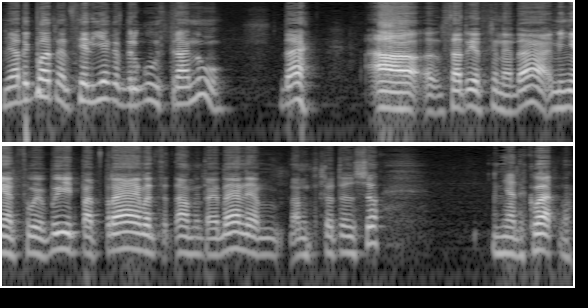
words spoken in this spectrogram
Неадекватная цель ехать в другую страну, да, а, соответственно, да, менять свой быт, подстраиваться там и так далее, там что-то еще, неадекватно.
